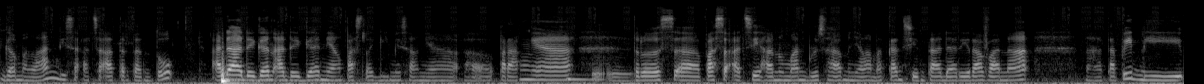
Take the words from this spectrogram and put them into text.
gamelan di saat-saat tertentu. Ada adegan-adegan yang pas lagi misalnya eh, perangnya. Terus eh, pas saat si Hanuman berusaha menyelamatkan Sinta dari Ravana. Nah tapi di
